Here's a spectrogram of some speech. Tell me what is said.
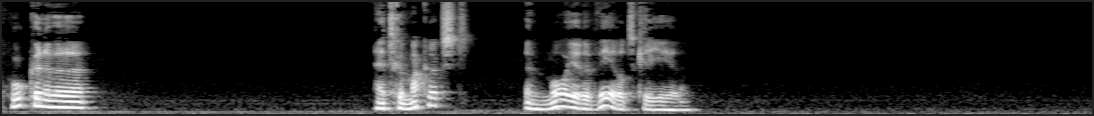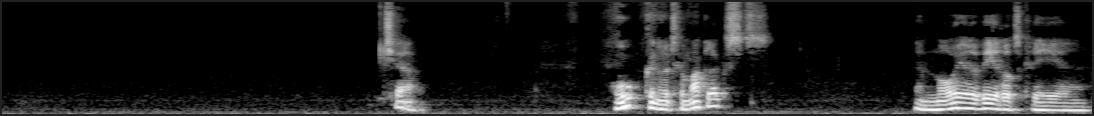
Hoe kunnen we het gemakkelijkst een mooiere wereld creëren? Tja, hoe kunnen we het gemakkelijkst een mooiere wereld creëren?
